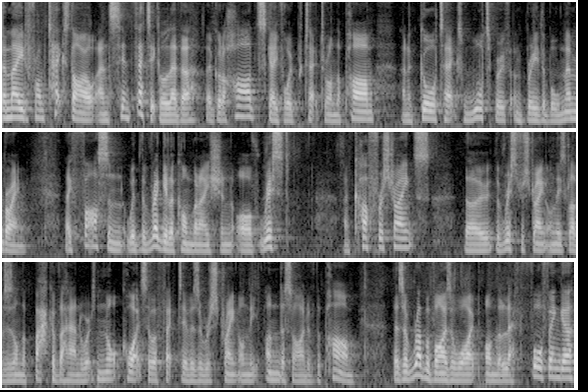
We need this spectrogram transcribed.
They're made from textile and synthetic leather. They've got a hard scaphoid protector on the palm and a Gore-Tex waterproof and breathable membrane. They fasten with the regular combination of wrist and cuff restraints, though the wrist restraint on these gloves is on the back of the hand where it's not quite so effective as a restraint on the underside of the palm. There's a rubber visor wipe on the left forefinger,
